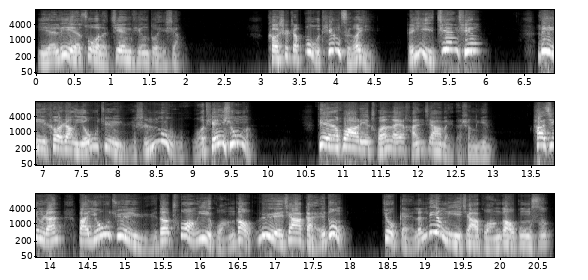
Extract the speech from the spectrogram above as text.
也列作了监听对象。可是这不听则已，这一监听。立刻让尤俊宇是怒火填胸啊！电话里传来韩佳美的声音，他竟然把尤俊宇的创意广告略加改动，就给了另一家广告公司，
